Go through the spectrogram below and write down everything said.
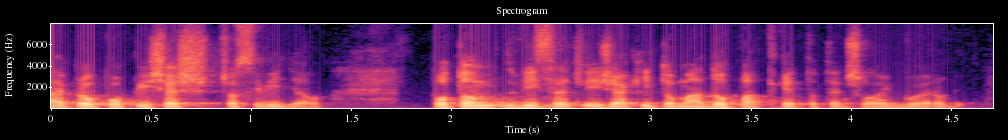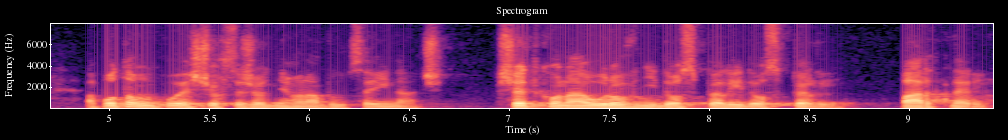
Najprv popíšeš, čo si videl. Potom vysvetlíš, aký to má dopad, keď to ten človek bude robiť. A potom mu povieš, čo chceš od neho na budúce ináč. Všetko na úrovni dospelí, dospelí, partnery.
